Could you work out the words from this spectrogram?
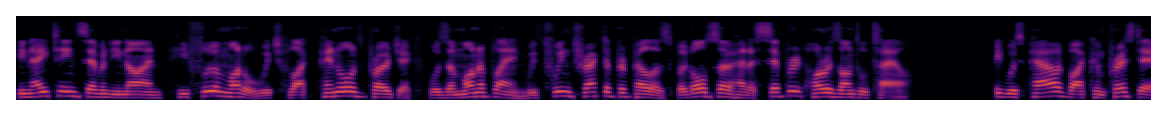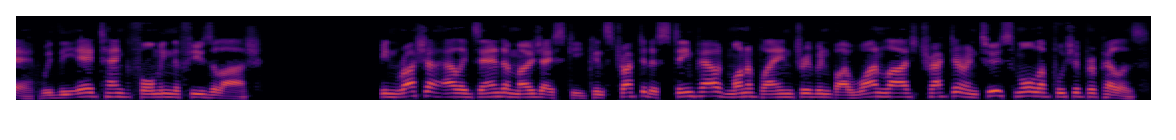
In 1879, he flew a model which, like Pénaud's project, was a monoplane with twin tractor propellers but also had a separate horizontal tail. It was powered by compressed air, with the air tank forming the fuselage. In Russia Alexander Mozhaysky constructed a steam-powered monoplane driven by one large tractor and two smaller pusher propellers.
